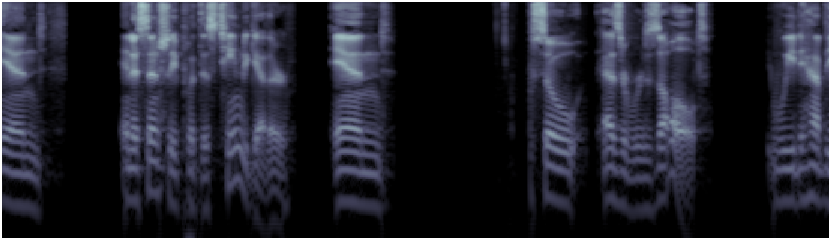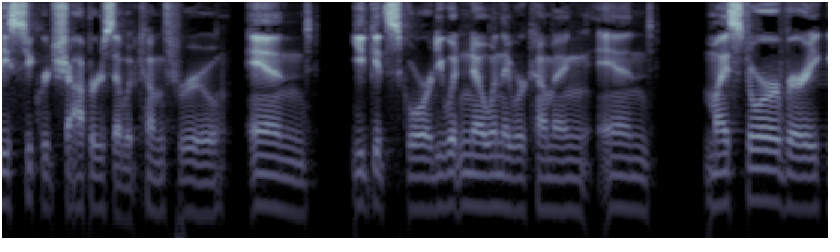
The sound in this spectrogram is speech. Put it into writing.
and and essentially put this team together. And so as a result, we'd have these secret shoppers that would come through, and you'd get scored. You wouldn't know when they were coming, and my store very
